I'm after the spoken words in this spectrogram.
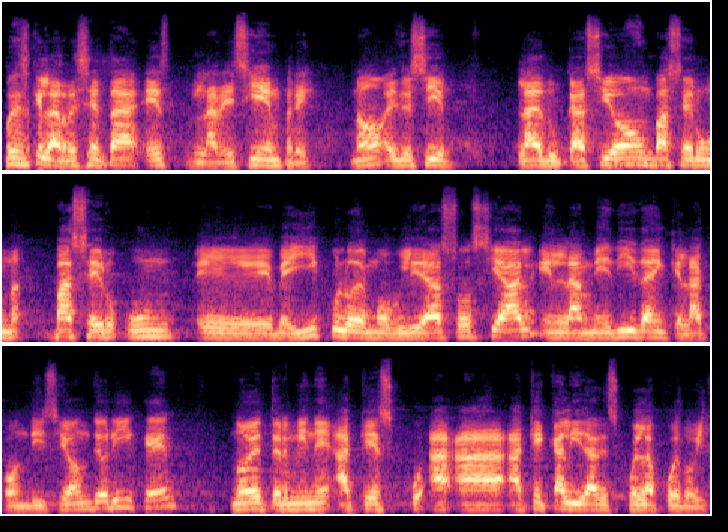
pues es que la receta es la de siempre, ¿no? Es decir, la educación va a ser, un eh, vehículo de movilidad social en la medida en que la condición de origen no determine a qué, calidad de escuela puedo ir,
